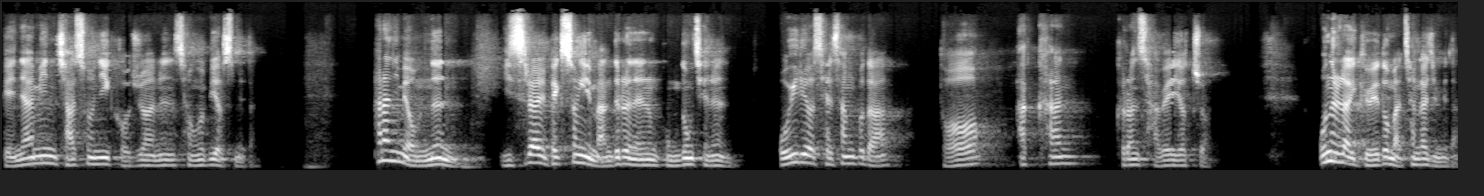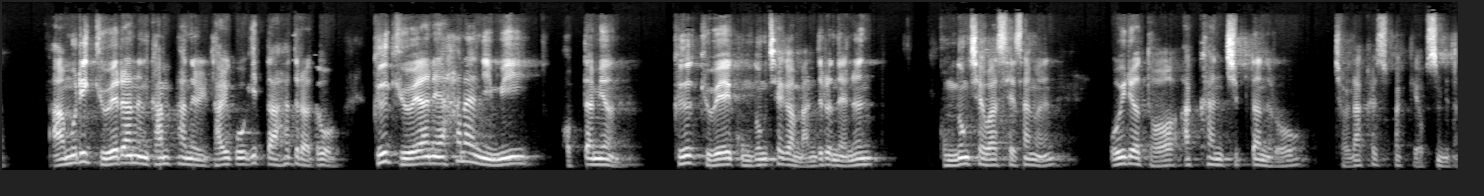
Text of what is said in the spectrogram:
베냐민 자손이 거주하는 성읍이었습니다. 하나님이 없는 이스라엘 백성이 만들어내는 공동체는 오히려 세상보다 더 악한 그런 사회였죠. 오늘날 교회도 마찬가지입니다. 아무리 교회라는 간판을 달고 있다 하더라도 그 교회 안에 하나님이 없다면 그 교회 공동체가 만들어내는 공동체와 세상은 오히려 더 악한 집단으로 전락할 수밖에 없습니다.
